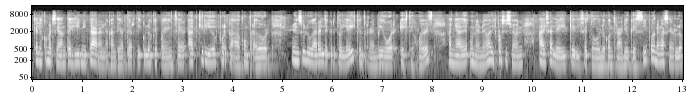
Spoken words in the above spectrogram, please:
que los comerciantes limitaran la cantidad de artículos que pueden ser adquiridos por cada comprador. En su lugar, el decreto ley que entrará en vigor este jueves añade una nueva disposición a esa ley que dice todo lo contrario, que sí podrán hacerlo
